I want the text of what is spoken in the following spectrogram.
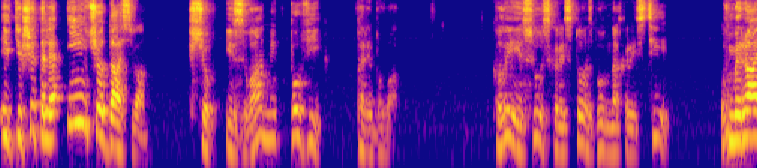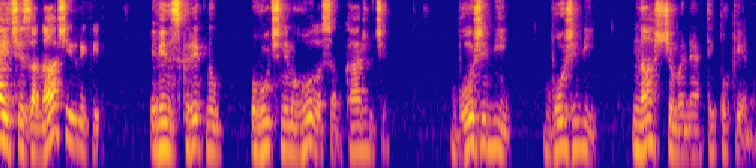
і втішителя іншого дасть вам, щоб із вами повік перебував. Коли Ісус Христос був на Христі, вмираючи за наші гріхи, Він скрикнув гучним голосом, кажучи: Боже мій, Боже мій, нащо мене ти покинув?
